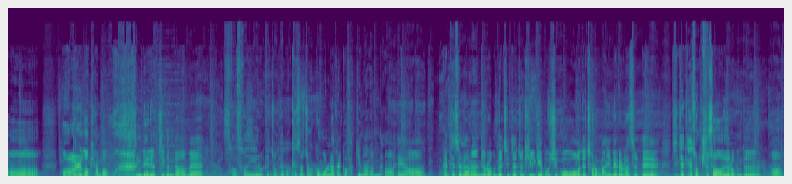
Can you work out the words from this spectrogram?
어, 뻘겋게 한번 확 내려 찍은 다음에 서서히 이렇게 좀 회복해서 조금 올라갈 것 같기는 함, 어, 해요. 그러니까 테슬라는 여러분들 진짜 좀 길게 보시고 어제처럼 많이 내려놨을 때 진짜 계속 주서 여러분들. 어?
